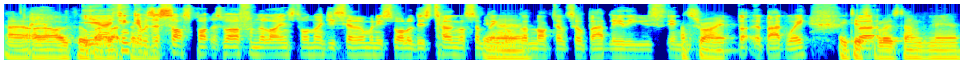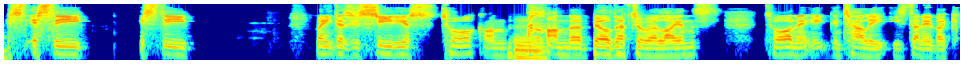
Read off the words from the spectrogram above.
Uh, I, I feel bad yeah. I think there was a soft spot as well from the Lions tour '97 when he swallowed his tongue or something, Yeah. or got knocked out so badly that he was in That's right. a bad way. He did but- swallow his tongue, didn't he? Yeah. It's, it's the it's the when he does his serious talk on Mm. on the build up to a Lions tour, and you can tell he, he's done it like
